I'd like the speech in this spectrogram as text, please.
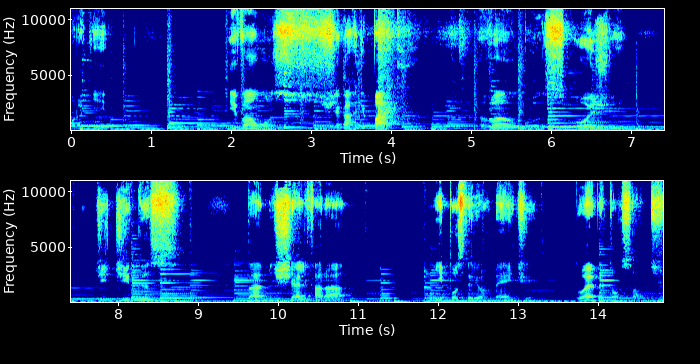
por aqui. E vamos chegar de papo. Vamos hoje de dicas da Michele Fará e posteriormente do Everton Santos.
